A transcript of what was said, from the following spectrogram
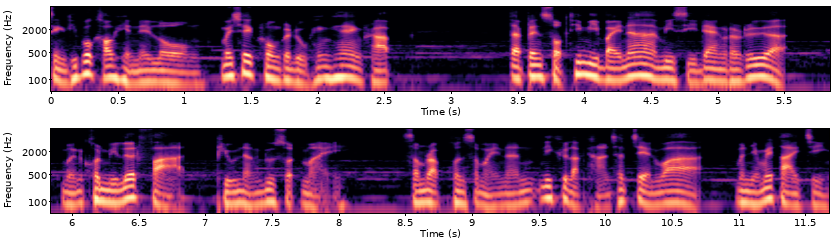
สิ่งที่พวกเขาเห็นในโลง ไม่ใช่โครงกระดูกแห้งๆครับ แต่เป็นศพที่มีใบหน้ามีสีแดงระเรื่อ เหมือนคนมีเลือดฝาด ผิวหนังดูสดใหม่สำหรับคนสมัยนั้นนี่คือหลักฐานชัดเจนว่ามันยังไม่ตายจริง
